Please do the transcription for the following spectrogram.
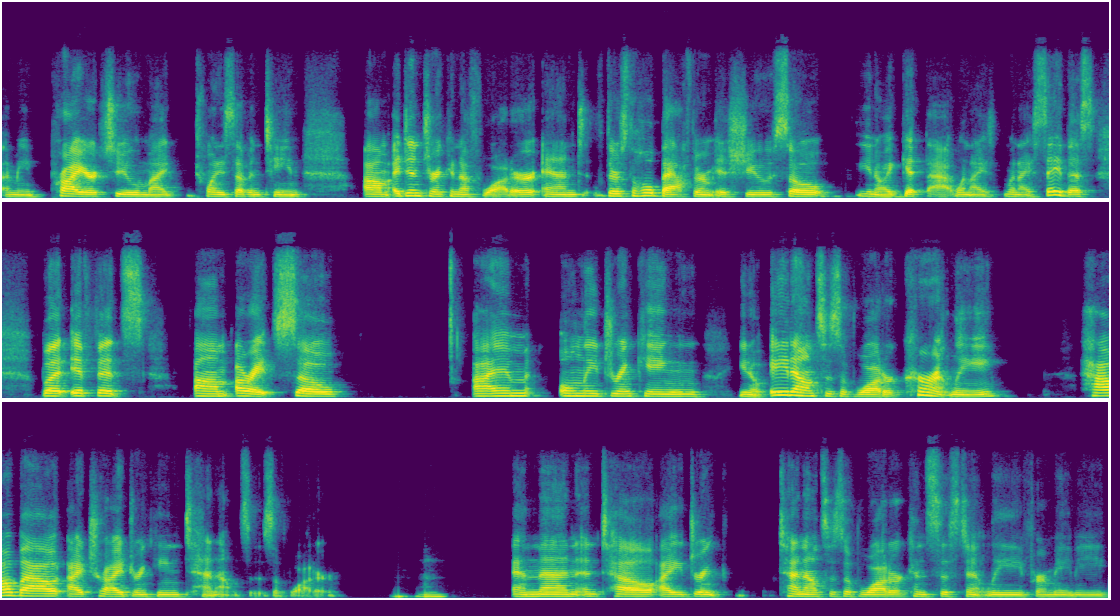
I mean, prior to my 2017, um, I didn't drink enough water, and there's the whole bathroom issue. So, you know, I get that when I when I say this, but if it's um, all right, so I'm only drinking, you know, eight ounces of water currently. How about I try drinking 10 ounces of water? Mm-hmm. And then until I drink 10 ounces of water consistently for maybe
